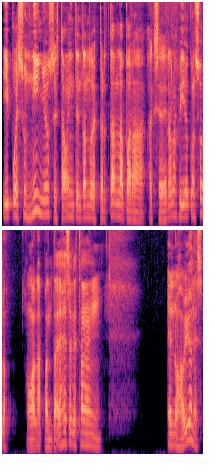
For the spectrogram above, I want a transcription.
y pues sus niños estaban intentando despertarla para acceder a las videoconsolas o a las pantallas esas que están en, en los aviones.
